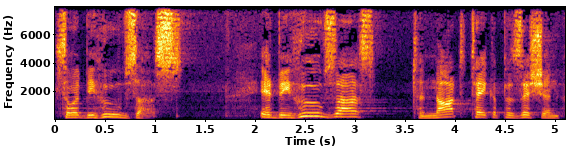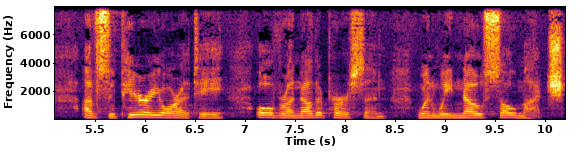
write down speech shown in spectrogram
So it behooves us. It behooves us to not take a position of superiority over another person when we know so much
